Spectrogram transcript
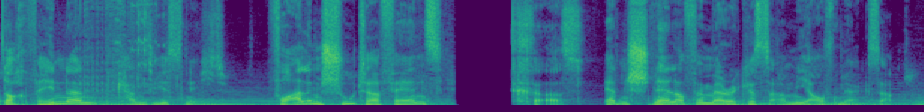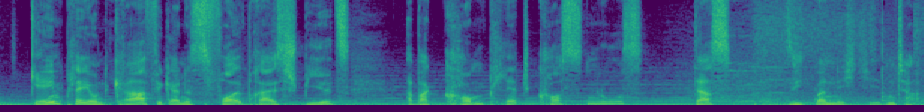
doch verhindern kann sie es nicht. Vor allem Shooter-Fans Krass. werden schnell auf America's Army aufmerksam. Gameplay und Grafik eines Vollpreisspiels, aber komplett kostenlos? Das sieht man nicht jeden Tag.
